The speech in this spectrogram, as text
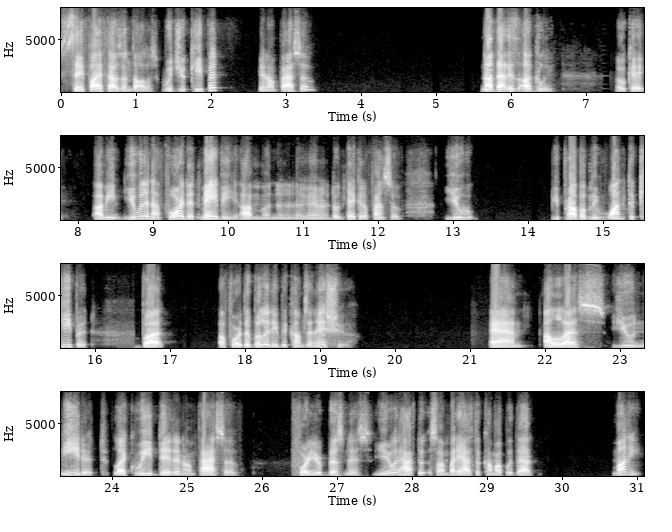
say $5,000, would you keep it in OnPassive? Not that is ugly. Okay. I mean, you wouldn't afford it, maybe. Um, don't take it offensive. You you probably want to keep it, but affordability becomes an issue. And unless you need it, like we did in passive for your business, you would have to, somebody has to come up with that money.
